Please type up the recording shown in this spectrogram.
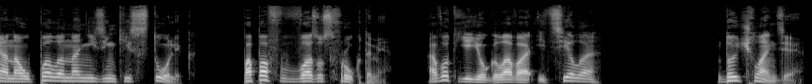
она упала на низенький столик, попав в вазу с фруктами, а вот ее голова и тело... Дойчландия.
